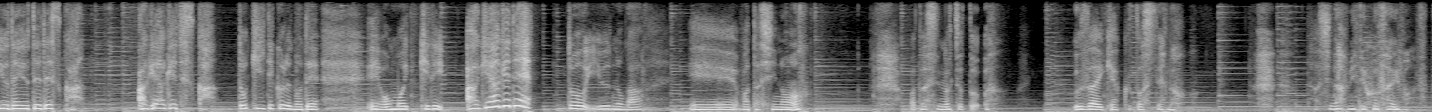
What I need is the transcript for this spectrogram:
茹で茹でですか？揚げ揚げですか？と聞いてくるので、えー、思いっきり揚げ揚げで！というのが、えー、私の 私のちょっとうざい客としての たしなみでございます。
